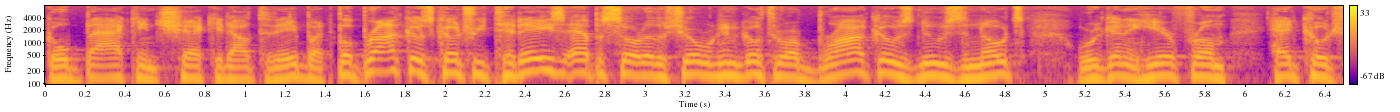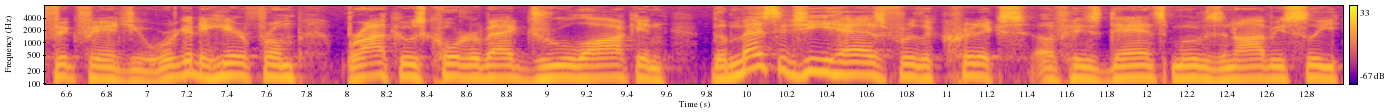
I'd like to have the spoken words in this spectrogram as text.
go back and check it out today. But but Broncos country, today's episode of the show, we're going to go through our Broncos news and notes. We're going to hear from head coach Vic Fangio. We're going to hear from Broncos quarterback Drew Lock and the message he has for the critics of his dance moves, and obviously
